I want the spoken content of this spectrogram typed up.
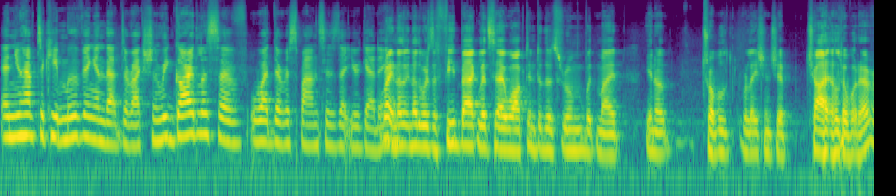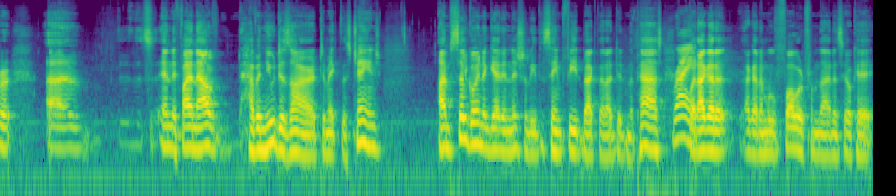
and you have to keep moving in that direction regardless of what the response is that you're getting. Right. In other, in other words the feedback let's say i walked into this room with my you know troubled relationship child or whatever uh, and if i now have a new desire to make this change i'm still going to get initially the same feedback that i did in the past. Right. But i gotta i gotta move forward from that and say okay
